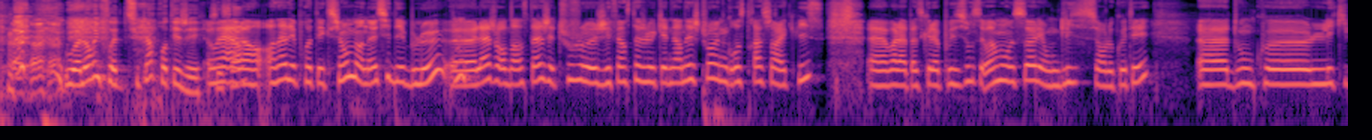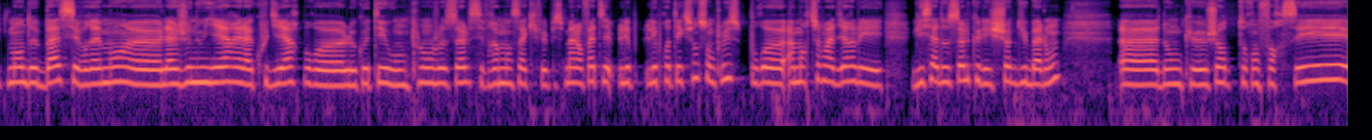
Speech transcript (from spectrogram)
Ou alors il faut être super protégé. c'est Ouais, ça? alors on a des protections, mais on a aussi des bleus. Euh, là, genre d'un stage, j'ai toujours, j'ai fait un stage le week-end dernier, j'ai toujours une grosse trace sur la cuisse. Euh, voilà, parce que la position c'est vraiment au sol et on glisse sur le côté. Euh, donc euh, l'équipement de base c'est vraiment euh, la genouillère et la coudière pour le côté où on plonge au sol c'est vraiment ça qui fait le plus mal en fait les, les protections sont plus pour amortir on va dire les glissades au sol que les chocs du ballon donc short renforcé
